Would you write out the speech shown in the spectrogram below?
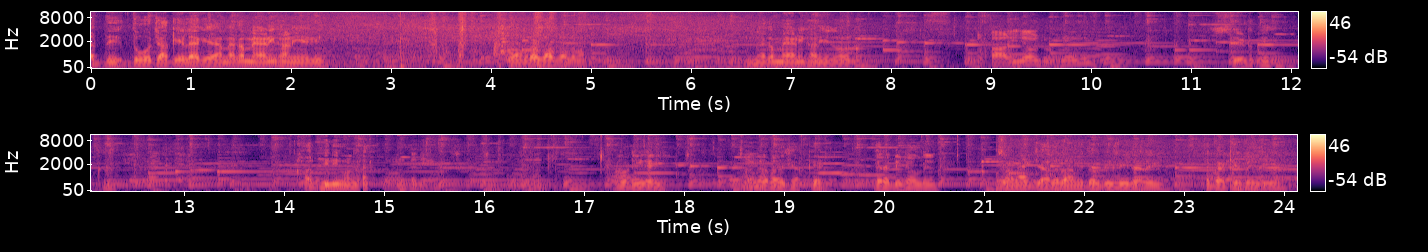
ਅੱਧੀ ਦੋ ਜਾਗੇ ਲੈ ਗਿਆ ਮੈਂ ਕਿਹਾ ਮੈਂ ਨਹੀਂ ਖਾਣੀ ਹੈਗੀ। ਕੈਮਰਾ ਸਾਫ਼ ਕਰ ਲਵਾਂ। ਮੈਂ ਕਿਹਾ ਮੈਂ ਨਹੀਂ ਖਾਣੀ ਹੈਗੀ ਉਹ ਖਾਲੀ ਜਾਂ ਟੁੱਟਣੀ ਨਹੀਂ? ਸੀਟ ਦੀ ਖਾਦੀ ਨਹੀਂ ਹੋਣਾ ਚਲੋ ਠੀਕ ਹੈ ਜੀ। ਲੰਗਰ ਛੱਕ ਕੇ ਫਿਰ ਅੱਗੇ ਚੱਲਦੇ ਹਾਂ। ਉਸਨੇ ਜਗਦਾ ਵੀ ਤਬਦੀਲੀ ਲੈ ਲਈ। ਤੇ ਬੈਠੇ ਪਏ ਸੀਗੇ।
